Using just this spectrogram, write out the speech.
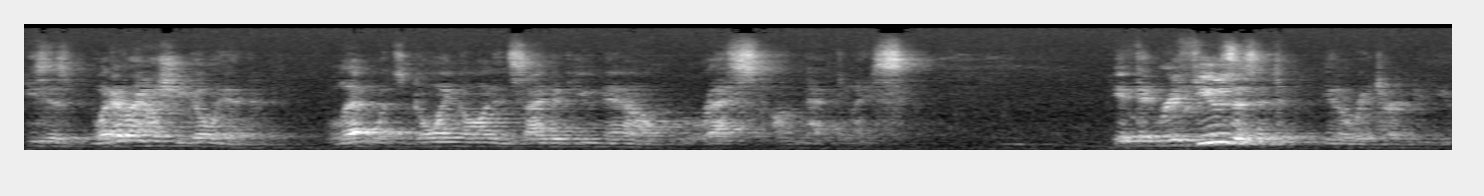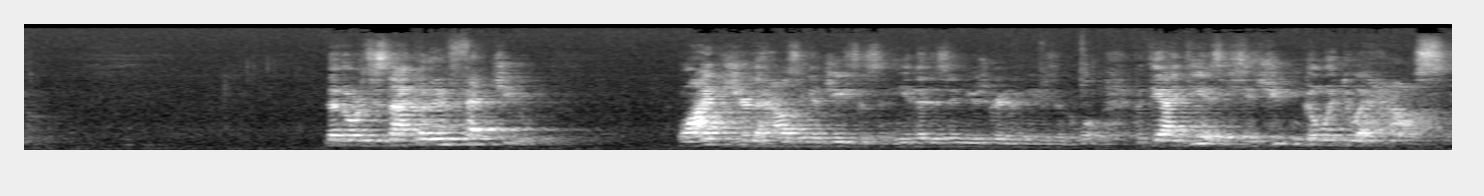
he says, whatever house you go in, let what's going on inside of you now rest on that place. If it refuses it, it'll return to you. In other words, it's not going to infect you. Why? Because you're the housing of Jesus, and he that is in you is greater than he is in the world. But the idea is, he says, you can go into a house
